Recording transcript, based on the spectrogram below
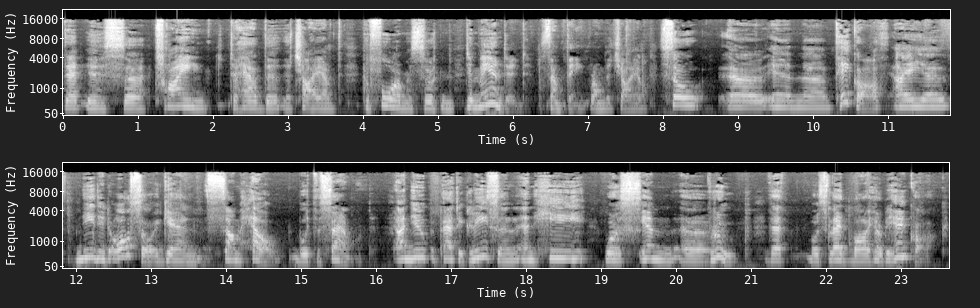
that is uh, trying to have the, the, child perform a certain demanded something from the child. So uh, in uh, takeoff, I uh, needed also again some help with the sound. I knew Patrick Gleeson, and he was in a group that was led by Herbie Hancock.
